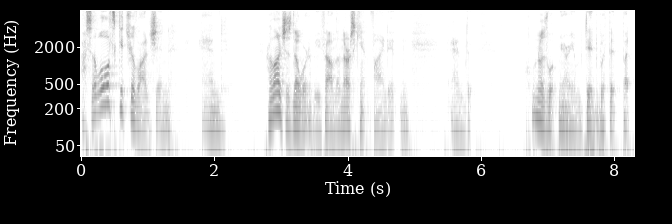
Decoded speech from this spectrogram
I said, well, let's get your lunch. And, and her lunch is nowhere to be found. The nurse can't find it. And, and who knows what Miriam did with it. But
